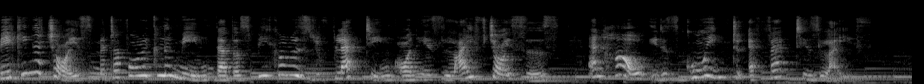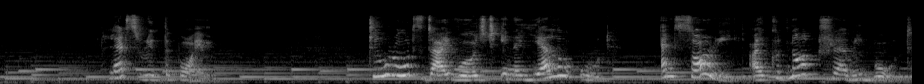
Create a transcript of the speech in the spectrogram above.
Making a choice metaphorically means that the speaker is reflecting on his life choices and how it is going to affect his life. Let's read the poem. Two roads diverged in a yellow wood, and sorry I could not travel both.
